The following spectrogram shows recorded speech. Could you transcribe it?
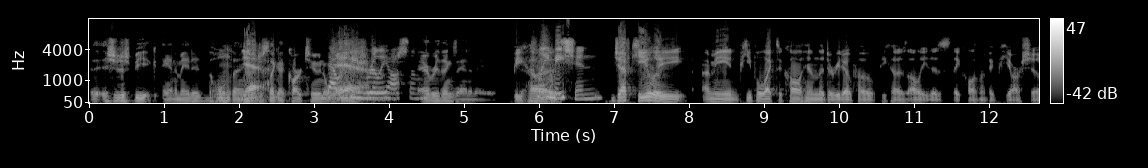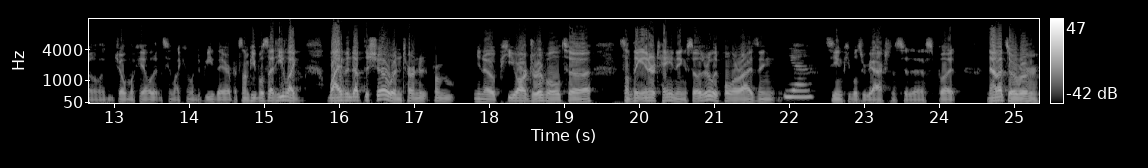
it it should just be animated. The whole Mhm, thing, yeah. just like a cartoon. Or something. That would be award. really Just awesome. Everything's animated. Because claymation Geoff Keighley, I mean, people like to call him the Dorito Pope because all he does, they call him a big PR shill. And Joel McHale didn't seem like he wanted to be there, but some people said he like livened up the show and turned it from you know PR drivel to something entertaining. So it was really polarizing yeah seeing people's reactions to this. But now that's over.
